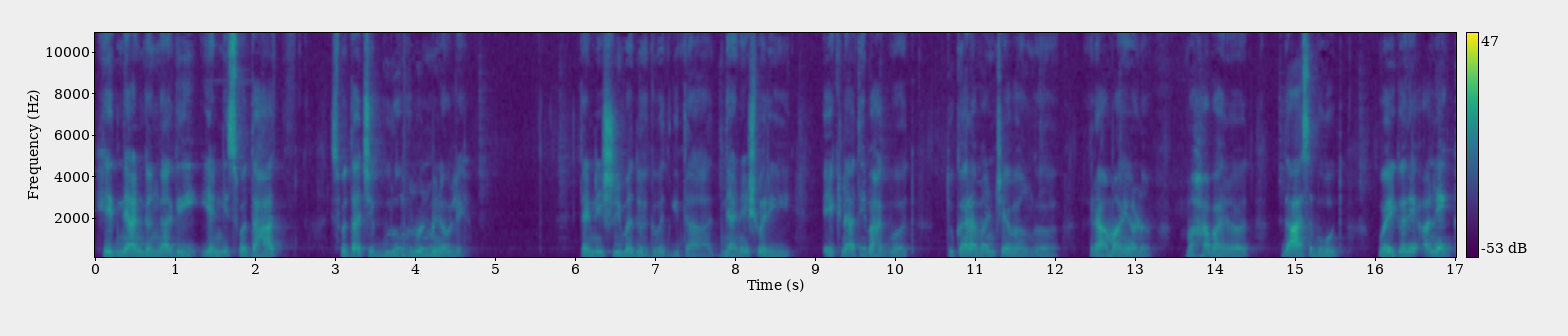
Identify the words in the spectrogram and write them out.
हे ज्ञान गंगागिरी यांनी स्वतः स्वतःचे गुरु म्हणून मिळवले. त्यांनी श्रीमद भगवद्गीता ज्ञानेश्वरी एकनाथी भागवत तुकारामांचे अभंग रामायण महाभारत दासबोध वगैरे अनेक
